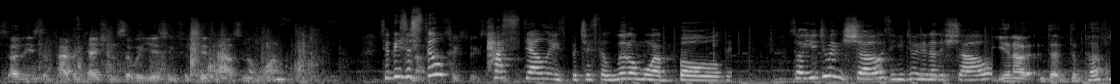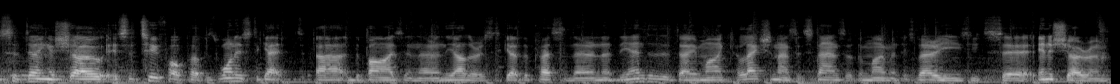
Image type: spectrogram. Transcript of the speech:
So these are fabrications that we're using for 2001. So these are No, still pastellis, but just a little more bold. So are you doing shows? Are you doing another show? You know, the, the purpose of doing a show is a twofold purpose. One is to get uh, the buyers in there, and the other is to get the press in there. And at the end of the day, my collection as it stands at the moment is very easy to sit in a showroom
